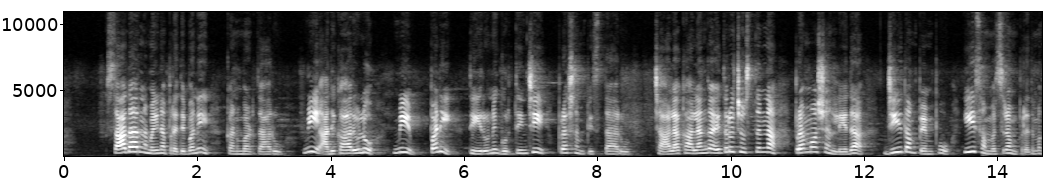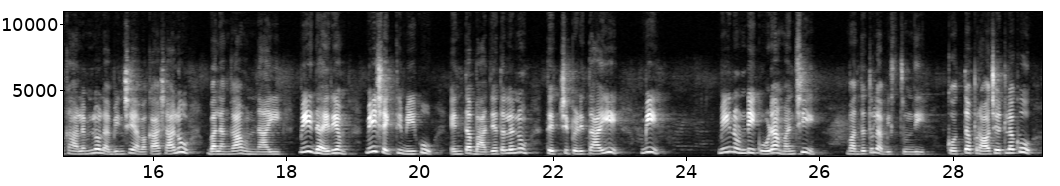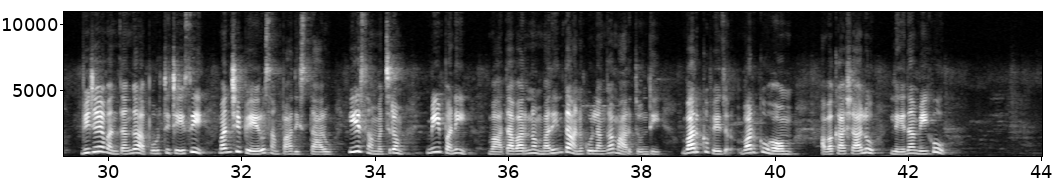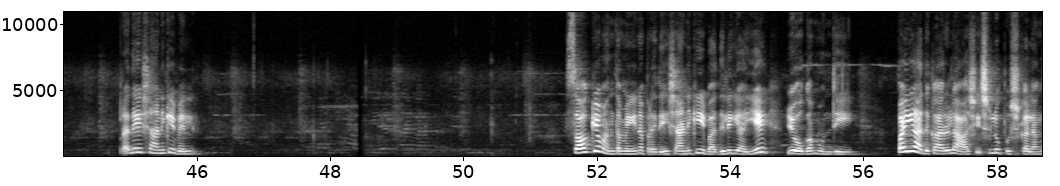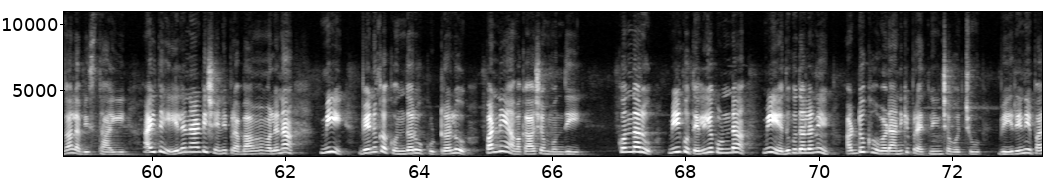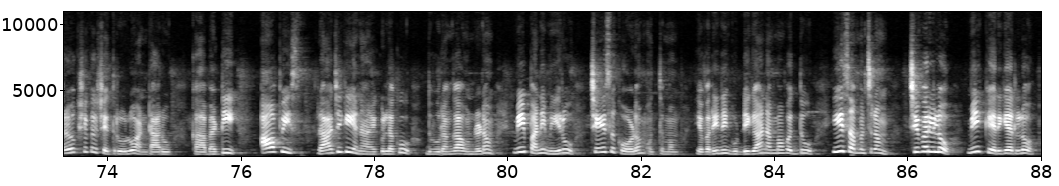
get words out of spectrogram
సాధారణమైన ప్రతిభని కనబడతారు మీ అధికారులు మీ పని తీరుని గుర్తించి ప్రశంసిస్తారు. చాలా కాలంగా ఎదురు చూస్తున్న ప్రమోషన్ లేదా జీతం పెంపు ఈ సంవత్సరం ప్రథమ కాలంలో లభించే అవకాశాలు బలంగా ఉన్నాయి. మీ ధైర్యం మీ శక్తి మీకు ఎంత బాధ్యతలను తెచ్చిపెడతాయి? మీ మీ నుండి కూడా మంచి మద్దతు లభిస్తుంది. కొత్త ప్రాజెక్టులకు విజయవంతంగా పూర్తి చేసి మంచి పేరు సంపాదిస్తారు. ఈ సంవత్సరం మీ పని వాతావరణం మరింత అనుకూలంగా మారుతుంది. వర్క్ ఫేజ్ వర్క్ హోమ్ అవకాశాలు లేదా మీకు ప్రదేశానికి వెళ్ళి సౌఖ్యవంతమైన ప్రదేశానికి బదిలీ అయ్యే యోగం ఉంది. పై అధికారుల ఆశీస్సులు పుష్కలంగా లభిస్తాయి. అయితే ఏలనాటి శని ప్రభావం వలన మీ వెనుక కొందరు కుట్రలు పన్నే అవకాశం ఉంది. కొందరు మీకు తెలియకుండా మీ ఎదుగుదలని అడ్డుకోవడానికి ప్రయత్నించవచ్చు. వీరిని పరోక్షక శత్రువులు అంటారు. కాబట్టి ఆఫీస్ రాజకీయ నాయకులకు దూరంగా ఉండడం మీ పని మీరు చేసుకోవడం ఉత్తమం. ఎవరిని గుడ్డిగా నమ్మవద్దు. ఈ సంవత్సరం చివరిలో మీ కెరియర్లో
